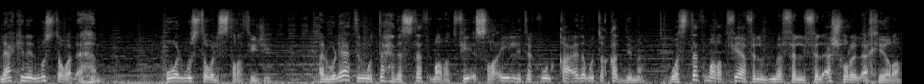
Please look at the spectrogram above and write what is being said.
لكن المستوى الأهم هو المستوى الاستراتيجي. الولايات المتحدة استثمرت في إسرائيل لتكون قاعدة متقدمة واستثمرت فيها في, في الأشهر الأخيرة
